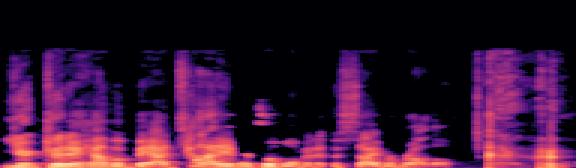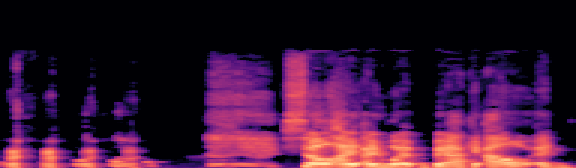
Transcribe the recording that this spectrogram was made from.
you're gonna have a bad time as a woman at the cyber brothel. so I, I, went back out and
